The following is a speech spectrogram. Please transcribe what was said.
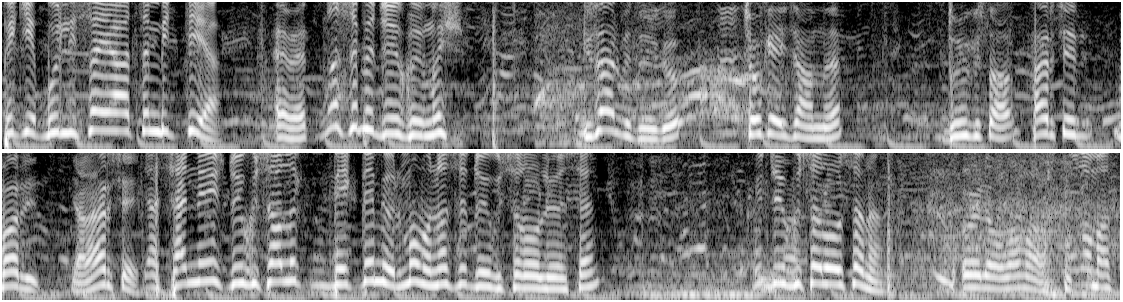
Peki bu lise hayatın bitti ya. Evet. Nasıl bir duyguymuş? Güzel bir duygu. Çok heyecanlı. Duygusal. Her şey var. Yani her şey. Ya senden hiç duygusallık beklemiyorum ama nasıl duygusal oluyorsun sen? Bir duygusal olsana. Öyle olamaz. Olamaz.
